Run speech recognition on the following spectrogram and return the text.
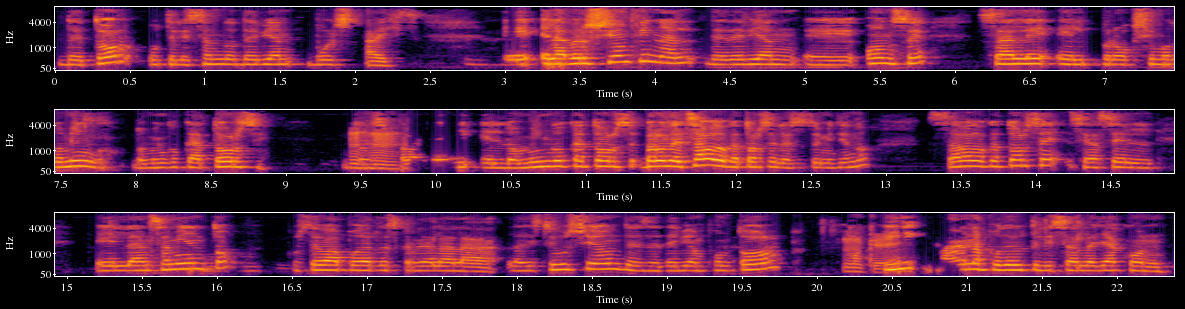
de Tor utilizando Debian Bullseye. Eh, en la versión final de Debian eh, 11 sale el próximo domingo, domingo 14. Entonces, uh -huh. para que el domingo 14, perdón, el sábado 14 les estoy mintiendo, sábado 14 se hace el, el lanzamiento, usted va a poder descargar la, la, la distribución desde debian.org okay. y van a poder utilizarla ya con,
